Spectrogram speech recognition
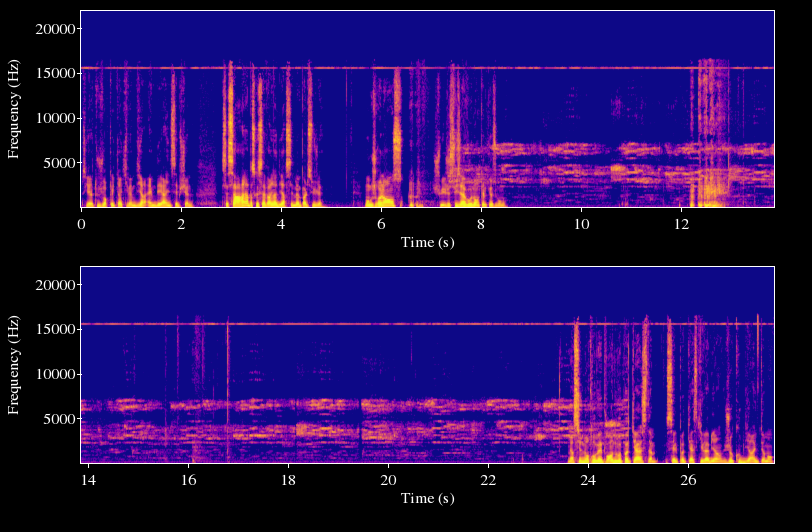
Parce qu'il y a toujours quelqu'un qui va me dire MDR Inception. Ça sert à rien parce que ça ne veut rien dire, c'est même pas le sujet. Donc je relance, je suis à vous dans quelques secondes. Merci de nous retrouver pour un nouveau podcast. C'est le podcast qui va bien. Je coupe directement.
